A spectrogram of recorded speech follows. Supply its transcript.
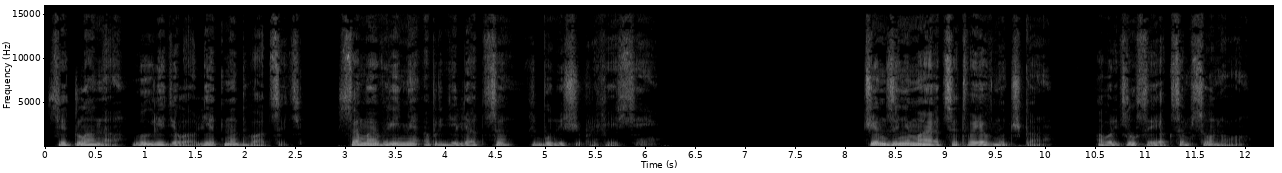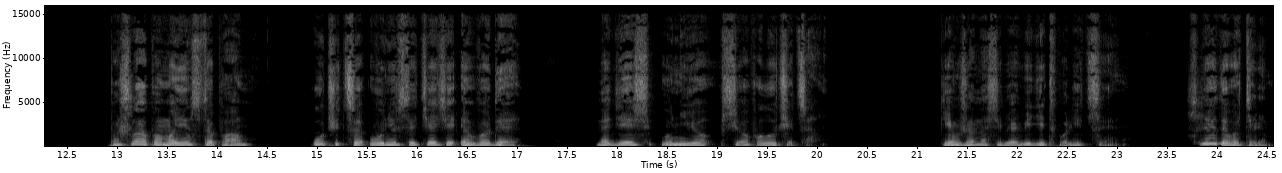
Светлана выглядела лет на двадцать. Самое время определяться с будущей профессией. Чем занимается твоя внучка? Обратился я к Самсонову. Пошла по моим стопам, учится в университете МВД. Надеюсь, у нее все получится. Кем же она себя видит в полиции? Следователем.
